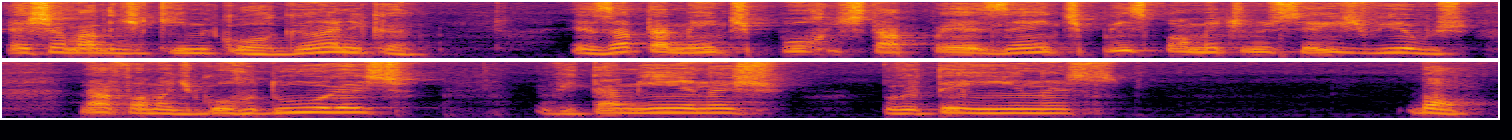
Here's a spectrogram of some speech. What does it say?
É chamada de química orgânica exatamente por estar presente principalmente nos seres vivos, na forma de gorduras, vitaminas, proteínas. Bom,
